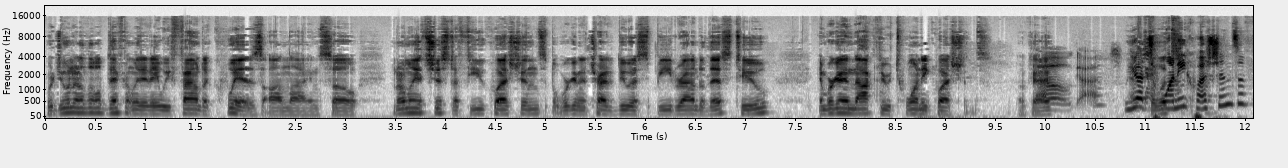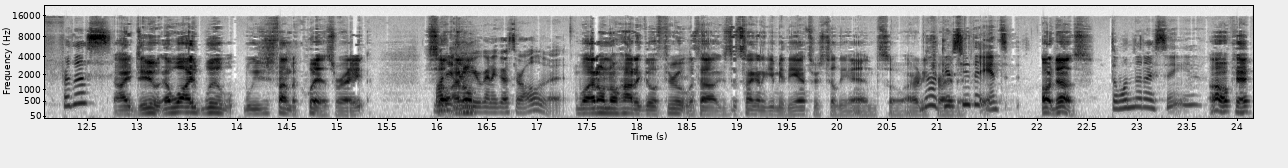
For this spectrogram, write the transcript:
we're doing it a little differently today. We found a quiz online. So normally it's just a few questions, but we're gonna try to do a speed round of this too, and we're gonna knock through twenty questions. Okay. Oh gosh. You got So 20 questions of, for this? I do. Uh, Well, I, we, we just found a quiz, right? So I didn't I know don't. you were going to go through all of it. well, I don't know how to go through it without because it's not going to give me the answers till the end. So I already No, it gives it. you the answer. oh, it does. The one that I sent you? Oh, okay.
